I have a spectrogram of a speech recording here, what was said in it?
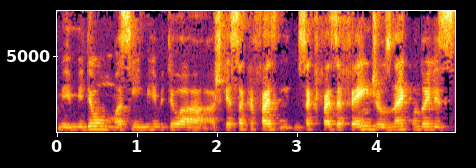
me, me deu um, assim, me remeteu a, acho que é Sacrifice, Sacrifice of Angels, né, quando eles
